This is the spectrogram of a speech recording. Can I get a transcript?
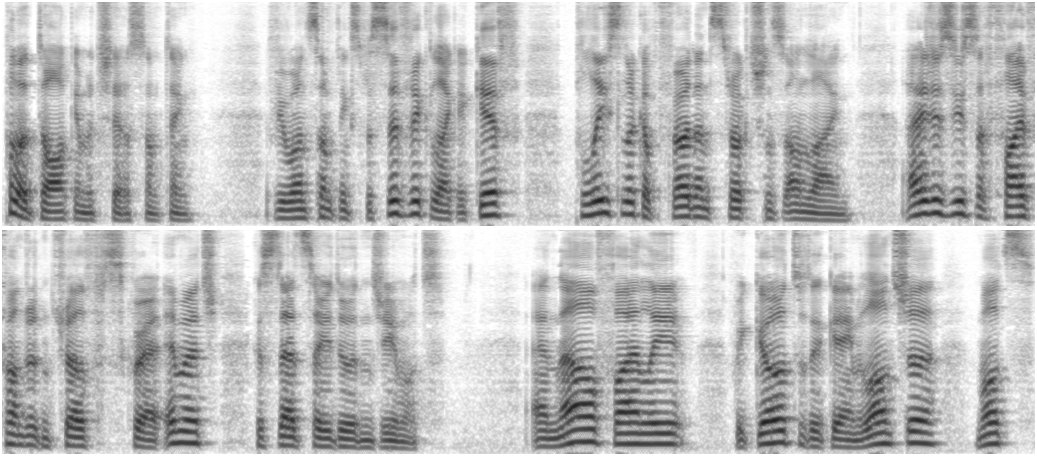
put a dog image or something. If you want something specific like a GIF, please look up further instructions online. I just use a 512 square image, because that's how you do it in Gmod. And now finally we go to the game launcher, mods,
